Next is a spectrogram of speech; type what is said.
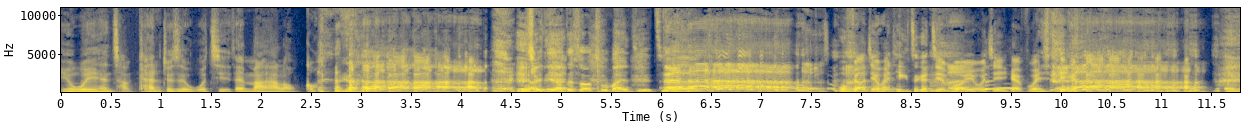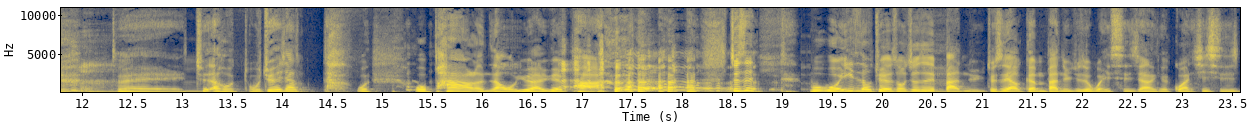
因为我也很常看，就是我姐在骂她老公。你确定要这时候出卖姐姐？我表姐会听这个节目而已，我姐应该不会听。对，就啊，我我觉得像我我怕了，你知道，我越来越怕。就是我我一直都觉得说，就是伴侣就是要跟伴侣就是维持这样一个关系，其实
